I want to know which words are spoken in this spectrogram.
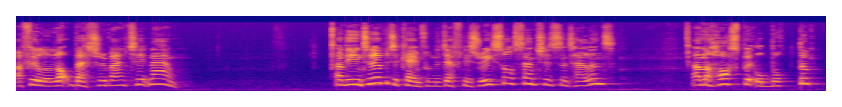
I feel a lot better about it now. And the interpreter came from the Deafness Resource Centre in St Helens, and the hospital booked them.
